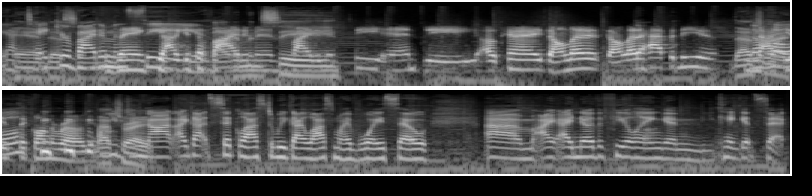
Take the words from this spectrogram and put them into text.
Yeah, And, take uh, your vitamin Zinc. C. You gotta get the Vitamin vitamins, C. vitamin C and D. Okay, don't let it don't let it happen to you. That's Not right. get sick on the road. That's you right. do not. I got sick last week. I lost my voice, so um, I, I know the feeling, and you can't get sick.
